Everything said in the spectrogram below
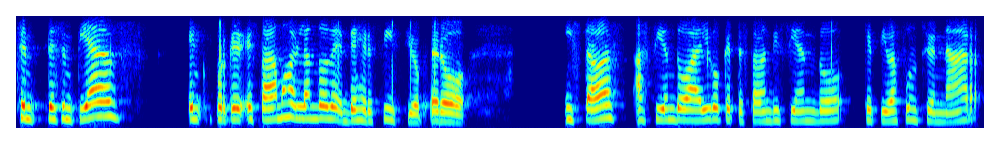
te sentías, porque estábamos hablando de, de ejercicio, pero estabas haciendo algo que te estaban diciendo que te iba a funcionar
